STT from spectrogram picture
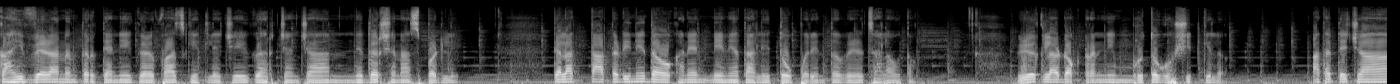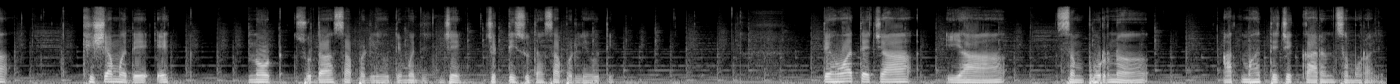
काही वेळानंतर त्याने गळफास घेतल्याचे घरच्यांच्या निदर्शनास पडले. त्याला तातडीने दवाखान्यात नेण्यात आले तोपर्यंत वेळ झाला होता. विवेकला डॉक्टरांनी मृत घोषित केलं. आता त्याच्या खिशामध्ये एक नोटसुद्धा सापडली होती मध्ये जे चिठ्ठीसुद्धा सापडली होती. तेव्हा त्याच्या या संपूर्ण आत्महत्येचे कारण समोर आले.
